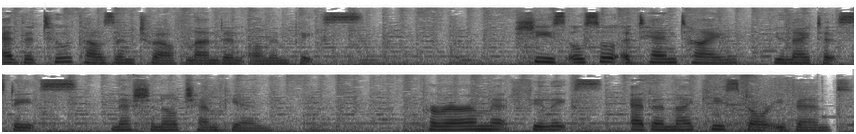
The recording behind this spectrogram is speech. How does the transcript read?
at the 2012 London Olympics. She is also a 10-time United States national champion. Pereira met Felix at a Nike store event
